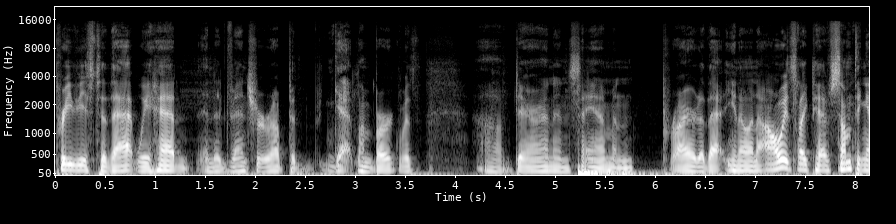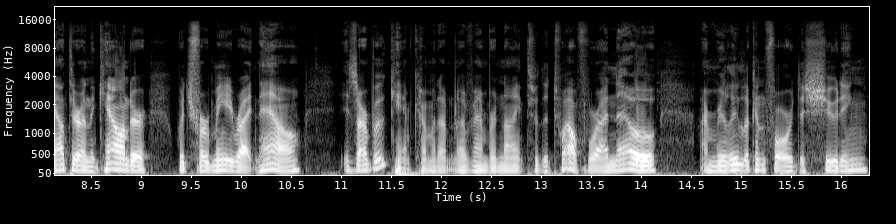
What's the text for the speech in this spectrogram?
previous to that we had an adventure up at Gatlinburg with uh, Darren and Sam and prior to that, you know, and I always like to have something out there on the calendar which for me right now is our boot camp coming up November 9th through the 12th where I know I'm really looking forward to shooting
